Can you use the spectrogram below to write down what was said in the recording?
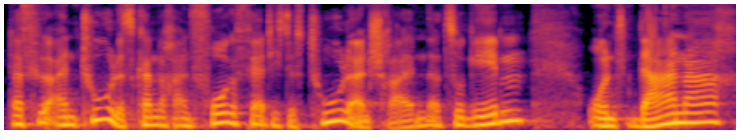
dafür ein Tool? Es kann doch ein vorgefertigtes Tool, ein Schreiben dazu geben und danach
